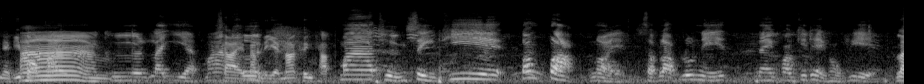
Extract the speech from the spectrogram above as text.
อย่างที่บอกไปอ่าอืมคือละเอียดมากใช่ขึ้มันนละเอียดมากขึ้นครับ มาถึงสิ่งที่ต้องปรับหน่อยสำหรับรุ่นนี้ในความคิดเห็นของพี่ หล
